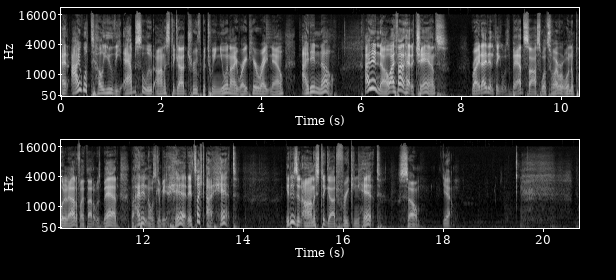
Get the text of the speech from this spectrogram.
And I will tell you the absolute honest to God truth between you and I right here, right now. I didn't know. I didn't know. I thought I had a chance right? I didn't think it was bad sauce whatsoever. Wouldn't have put it out if I thought it was bad, but I didn't know it was going to be a hit. It's like a hit. It is an honest to God freaking hit. So, yeah.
